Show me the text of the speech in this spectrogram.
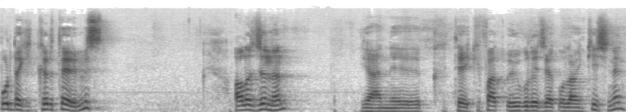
Buradaki kriterimiz alıcının yani tevkifat uygulayacak olan kişinin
